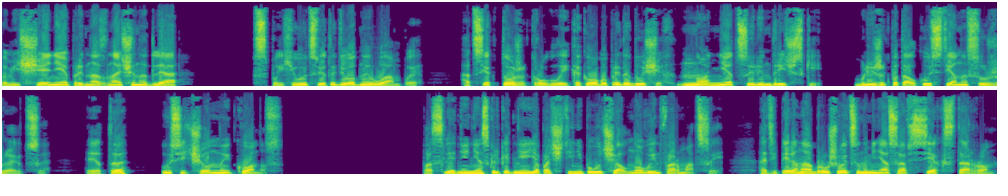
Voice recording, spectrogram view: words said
Помещение предназначено для... Вспыхивают светодиодные лампы. Отсек тоже круглый, как и оба предыдущих, но не цилиндрический. Ближе к потолку стены сужаются. Это усеченный конус. Последние несколько дней я почти не получал новой информации, а теперь она обрушивается на меня со всех сторон.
